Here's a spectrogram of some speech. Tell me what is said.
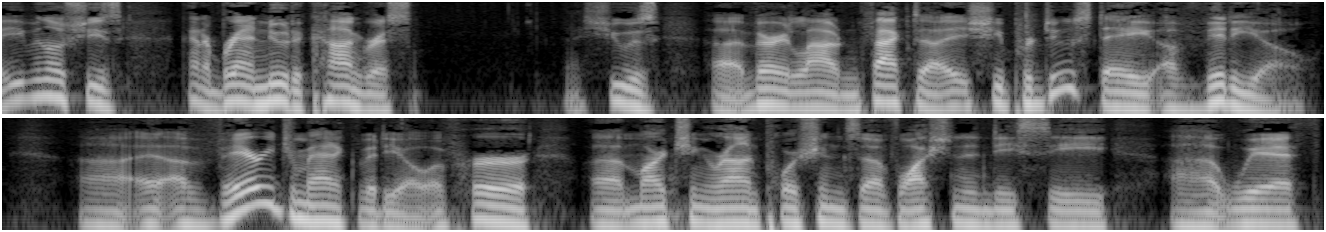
even though she's kind of brand new to Congress, she was uh, very loud. In fact, uh, she produced a, a video, uh, a, very dramatic video of her uh, marching around portions of Washington, D.C. Uh, with,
